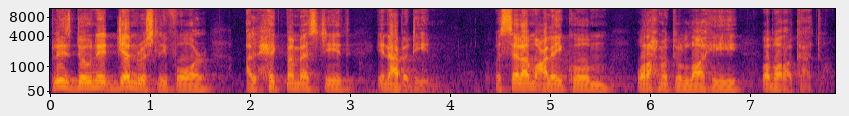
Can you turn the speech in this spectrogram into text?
Please donate generously for Al Hikmah Masjid in Aberdeen. Wassalamu alaikum wa rahmatullahi wa barakatuh.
